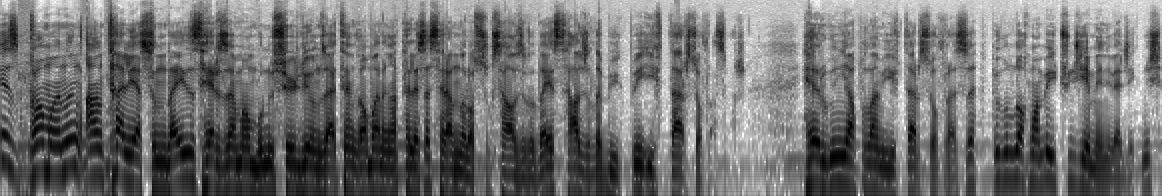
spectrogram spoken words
Biz Gama'nın Antalya'sındayız. Her zaman bunu söylüyorum zaten. Gama'nın Antalya'sına selamlar olsun. Savcılı'dayız. Savcılı'da büyük bir iftar sofrası var. Her gün yapılan bir iftar sofrası. Bugün Lokman Bey üçüncü yemeğini verecekmiş.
